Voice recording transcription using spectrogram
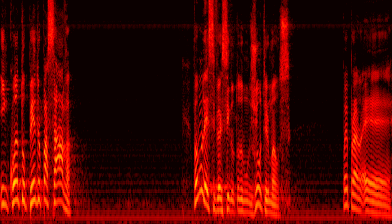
enquanto Pedro passava. Vamos ler esse versículo todo mundo junto, irmãos? Põe para. É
